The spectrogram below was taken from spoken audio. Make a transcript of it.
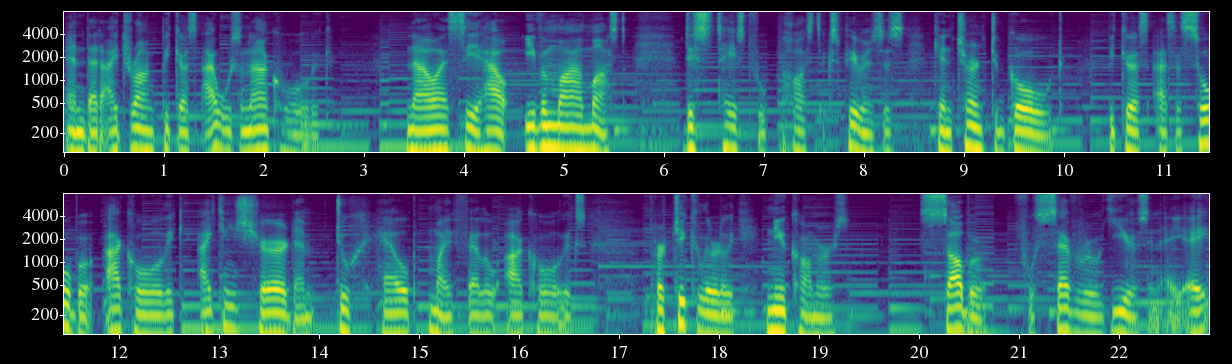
and that I drank because I was an alcoholic. Now I see how even my most distasteful past experiences can turn to gold because as a sober alcoholic, I can share them to help my fellow alcoholics, particularly newcomers. Sober for several years in AA,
